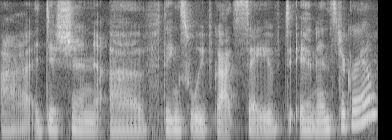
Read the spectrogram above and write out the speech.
uh, edition of things we've got saved in Instagram.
